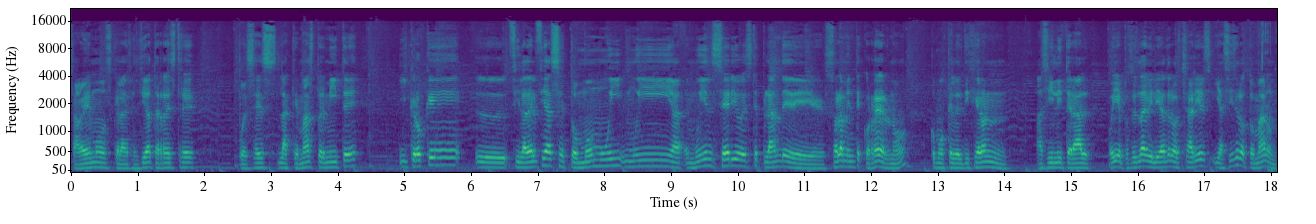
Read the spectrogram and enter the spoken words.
sabemos que la defensiva terrestre pues es la que más permite y creo que Filadelfia se tomó muy, muy, muy en serio este plan de solamente correr, ¿no? Como que les dijeron así literal, oye, pues es la habilidad de los Chargers y así se lo tomaron.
